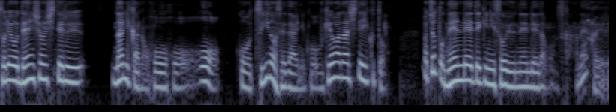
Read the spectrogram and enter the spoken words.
それを伝承してる何かの方法をこう次の世代にこう受け渡していくと、まあ、ちょっと年齢的にそういう年齢だもんですからねはい。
